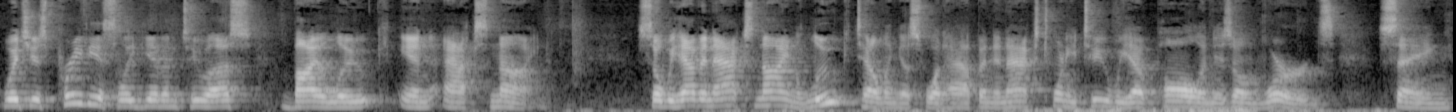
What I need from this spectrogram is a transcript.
which is previously given to us by Luke in Acts 9. So we have in Acts 9 Luke telling us what happened. In Acts 22, we have Paul in his own words saying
